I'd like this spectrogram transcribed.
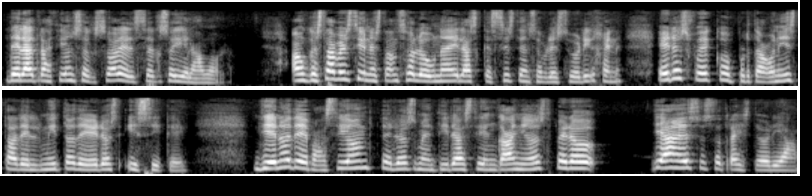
de la atracción sexual, el sexo y el amor. Aunque esta versión es tan solo una de las que existen sobre su origen, Eros fue coprotagonista del mito de Eros y Psique, lleno de pasión, celos, mentiras y engaños, pero ya eso es otra historia.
